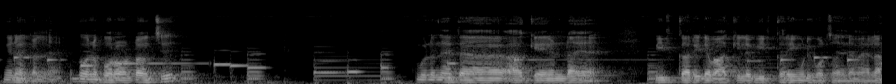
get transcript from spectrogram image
ഇങ്ങനെ വെക്കല്ലേ ഇപ്പോൾ പിന്നെ പൊറോട്ട വെച്ച് വീണ്ടും നേരത്തെ ആക്കിയ ഉണ്ടായ ബീഫ് കറിയുടെ ബാക്കിയുള്ള ബീഫ് കറിയും കൂടി കുറച്ച് അതിന്റെ മേലെ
